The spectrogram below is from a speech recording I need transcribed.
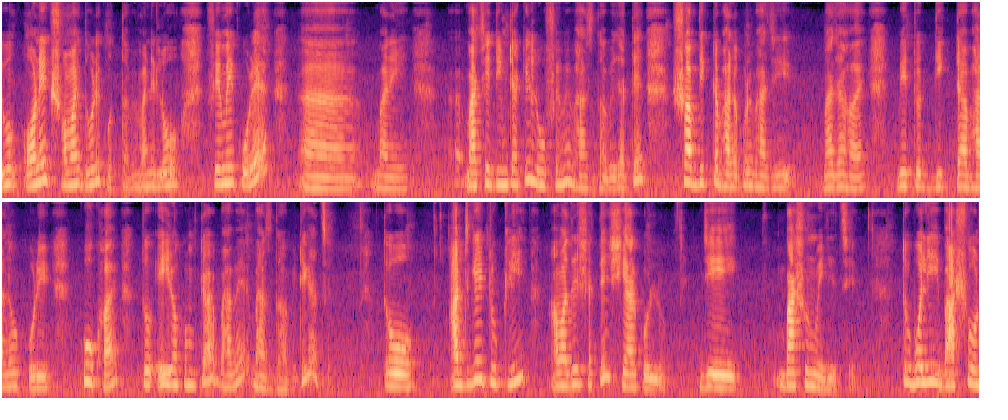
এবং অনেক সময় ধরে করতে হবে। মানে লো ফ্লেমে করে মানে মাছের ডিমটাকে লো ফ্লেমে ভাজতে হবে যাতে সব দিকটা ভালো করে ভাজি, ভাজা হয়। ভেতর দিকটা ভালো করে কুক হয়। তো এই রকমটা ভাবে ভাজতে হবে, ঠিক আছে? তো আজকে টুকলি আমাদের সাথে শেয়ার করল যে বাসন মেজেছে। তো বলি, বাসন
